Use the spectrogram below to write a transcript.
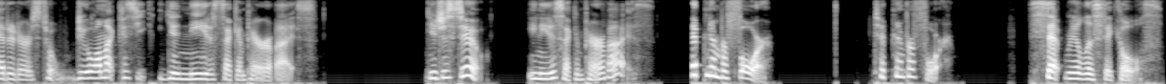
editors to do all my because you, you need a second pair of eyes. You just do. You need a second pair of eyes. Tip number four. Tip number four set realistic goals.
